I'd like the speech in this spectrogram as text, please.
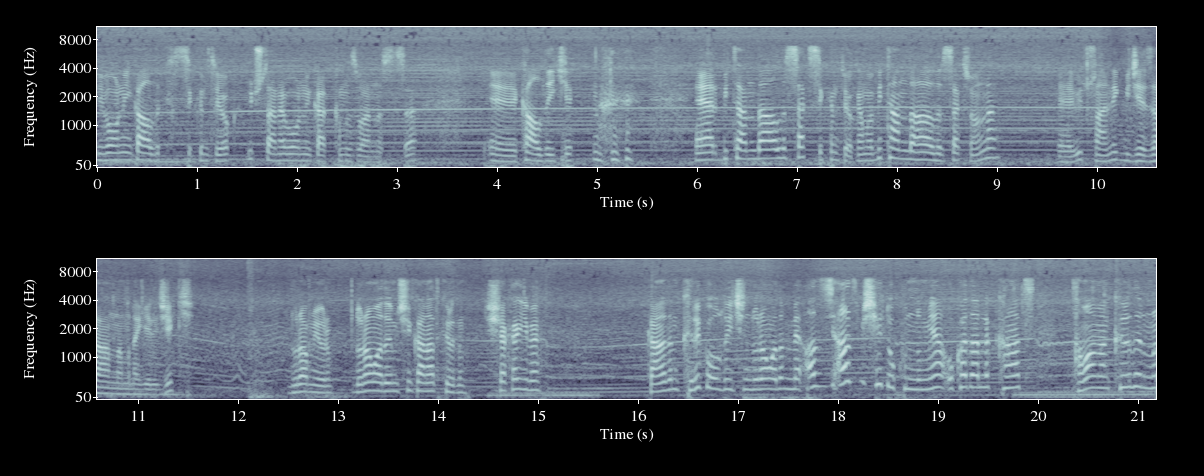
Bir warning aldık. Sıkıntı yok. 3 tane warning hakkımız var nasılsa. Ee, kaldı 2. Eğer bir tane daha alırsak sıkıntı yok ama bir tane daha alırsak sonra 3 saniyelik bir ceza anlamına gelecek. Duramıyorum. Duramadığım için kanat kırdım. Şaka gibi. Kanadım kırık olduğu için duramadım ve az az bir şey dokundum ya. O kadarlık kanat tamamen kırılır mı?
